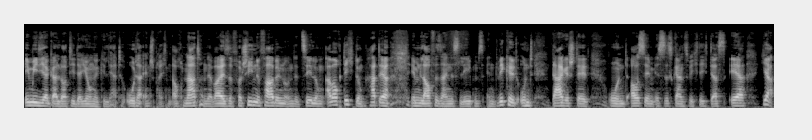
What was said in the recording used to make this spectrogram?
Emilia Galotti, der junge Gelehrte, oder entsprechend auch Nathan der Weise. Verschiedene Fabeln und Erzählungen, aber auch Dichtung hat er im Laufe seines Lebens entwickelt und dargestellt. Und außerdem ist es ganz wichtig, dass er ja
